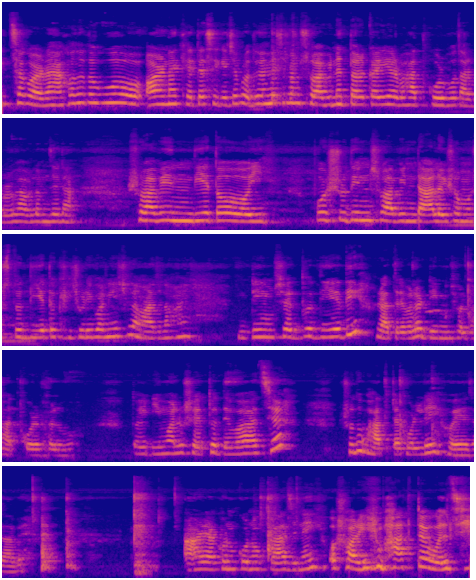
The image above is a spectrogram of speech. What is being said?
ইচ্ছা করে না। এখন তো তবুও অর্ণা খেতে শিখেছে। প্রথমে ভেবেছিলাম সোয়াবিনের তরকারি আর ভাত করব, তারপর ভাবলাম যে না, সোয়াবিন দিয়ে তো ওই পরশু দিন সোয়াবিন, ডাল ওই সমস্ত দিয়ে তো খিচুড়ি বানিয়েছিলাম। আজ না হয় ডিম সেদ্ধ দিয়ে দিই। রাত্রেবেলা ডিম ঝোল ভাত করে ফেলব। তো এই ডিম আলু সেদ্ধ দেওয়া আছে। শুধু ভাতটা করলেই হয়ে যাবে। আর এখন কোনো কাজ নেই। ও সরি ভাতটা বলছি।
